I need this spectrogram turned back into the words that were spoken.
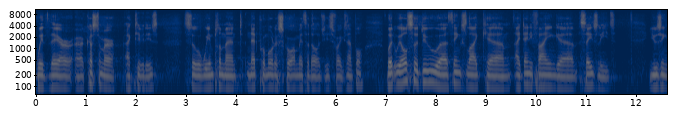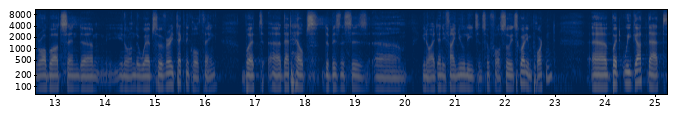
with their uh, customer activities. So we implement net promoter score methodologies, for example. But we also do uh, things like um, identifying uh, sales leads using robots and um, you know on the web. So a very technical thing, but uh, that helps the businesses um, you know identify new leads and so forth. So it's quite important. Uh, but we got that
